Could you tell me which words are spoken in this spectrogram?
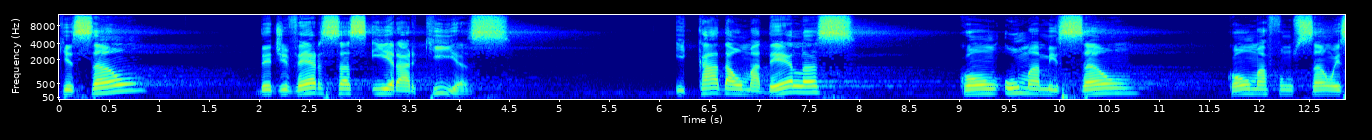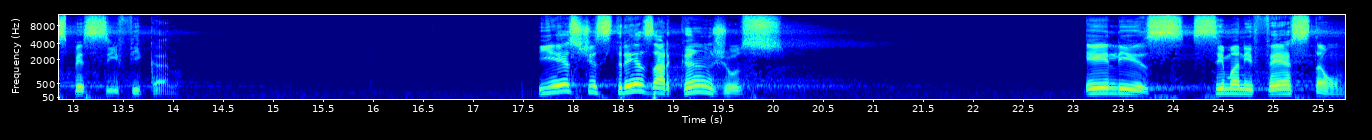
que são de diversas hierarquias e cada uma delas com uma missão, com uma função específica. E estes três arcanjos, eles se manifestam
